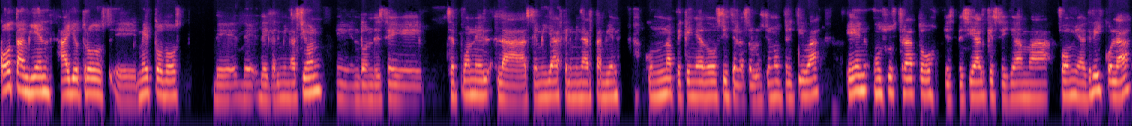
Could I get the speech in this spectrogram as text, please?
O también hay otros eh, métodos de, de, germinación en donde se, se, pone la semilla a germinar también con una pequeña dosis de la solución nutritiva en un sustrato especial que se llama fomia agrícola,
